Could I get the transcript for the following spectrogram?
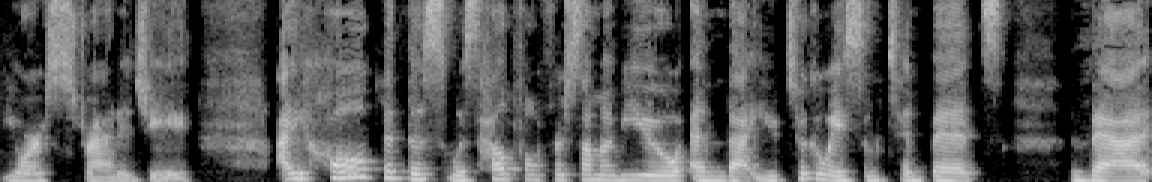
your strategy. I hope that this was helpful for some of you and that you took away some tidbits that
